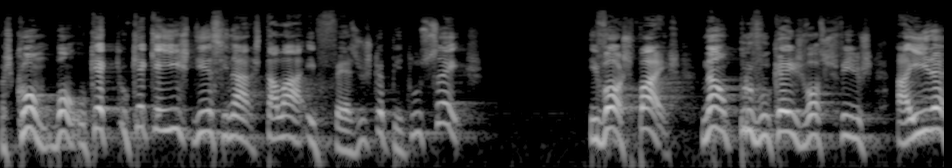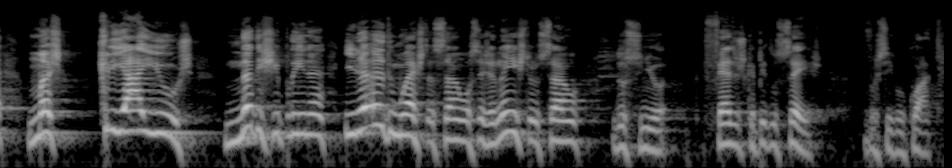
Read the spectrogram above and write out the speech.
mas como? Bom, o que, é, o que é que é isto de ensinar? Está lá Efésios capítulo 6. E vós, pais, não provoqueis vossos filhos à ira, mas criai-os na disciplina e na admoestação, ou seja, na instrução do Senhor. Efésios capítulo 6, versículo 4.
